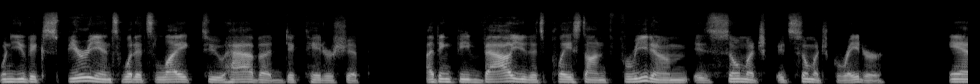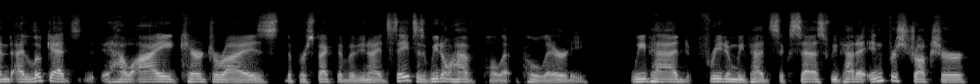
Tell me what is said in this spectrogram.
when you've experienced what it's like to have a dictatorship i think the value that's placed on freedom is so much it's so much greater. And i look at how i characterize the perspective of the united states is we don't have polarity we've had freedom we've had success we've had an infrastructure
